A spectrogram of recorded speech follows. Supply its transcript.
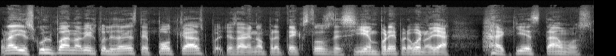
Una disculpa, no había actualizado este podcast, pues ya saben, no pretextos de siempre, pero bueno, ya, aquí estamos.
